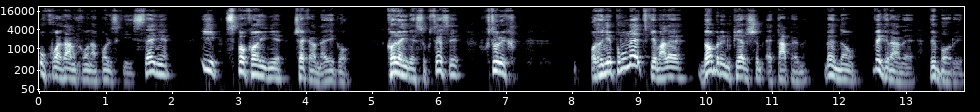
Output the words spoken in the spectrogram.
układanką na polskiej scenie i spokojnie czekam na jego kolejne sukcesy, w których może nie półmetkiem, ale dobrym pierwszym etapem będą wygrane wybory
